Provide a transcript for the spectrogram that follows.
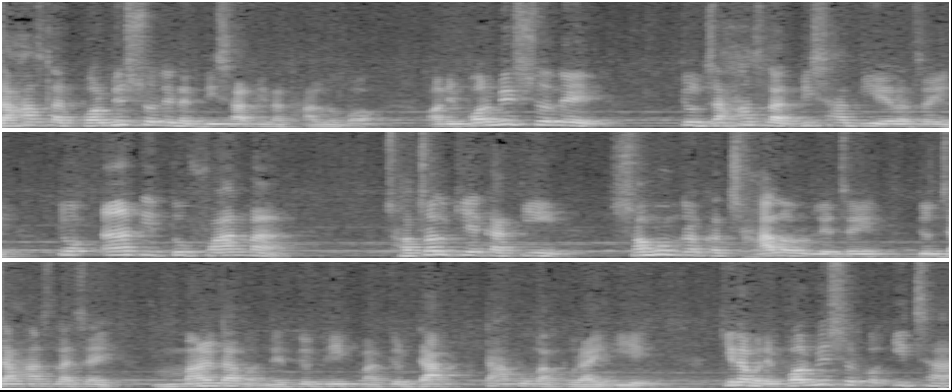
जहाजलाई परमेश्वरले नै दिशा दिन थाल्नुभयो। अनि परमेश्वरले त्यो जहाजलाई दिशा दिएर चाहिँ त्यो आँटी तुफानमा छचल्किएका ती समुद्रका छालहरूले चाहिँ त्यो जहाजलाई चाहिँ माल्टा भन्ने त्यो द्वीपमा त्यो डा टापुमा पुऱ्याइदिए। किनभने परमेश्वरको इच्छा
